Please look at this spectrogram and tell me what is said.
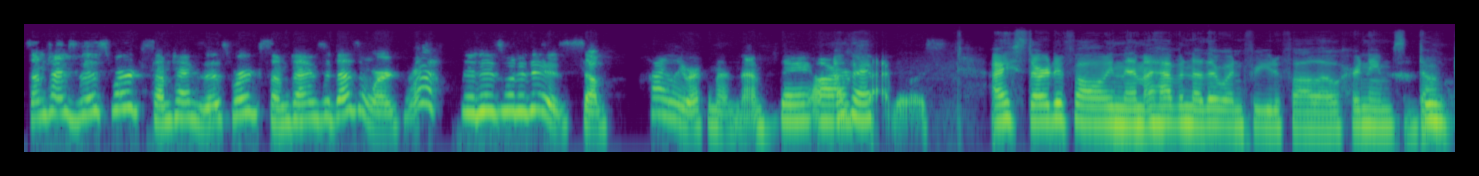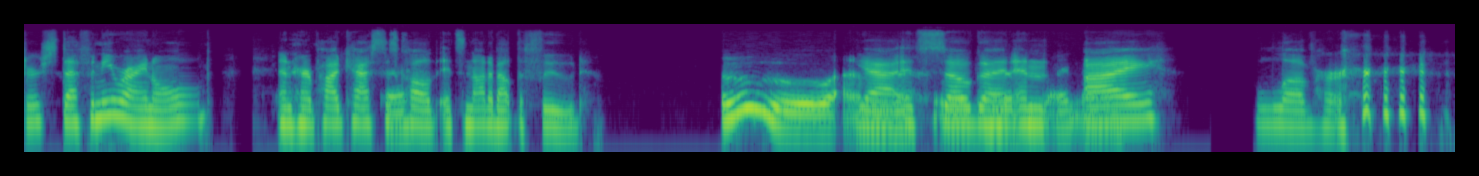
sometimes this works sometimes this works sometimes it doesn't work Eh, it is what it is so highly recommend them they are Okay. fabulous I started following them. I have another one for you to follow. Her name's Dr. Stefani Reinold, and her podcast is called It's Not About the Food. Ooh, I'm yeah, it's so good. And right. I love her.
